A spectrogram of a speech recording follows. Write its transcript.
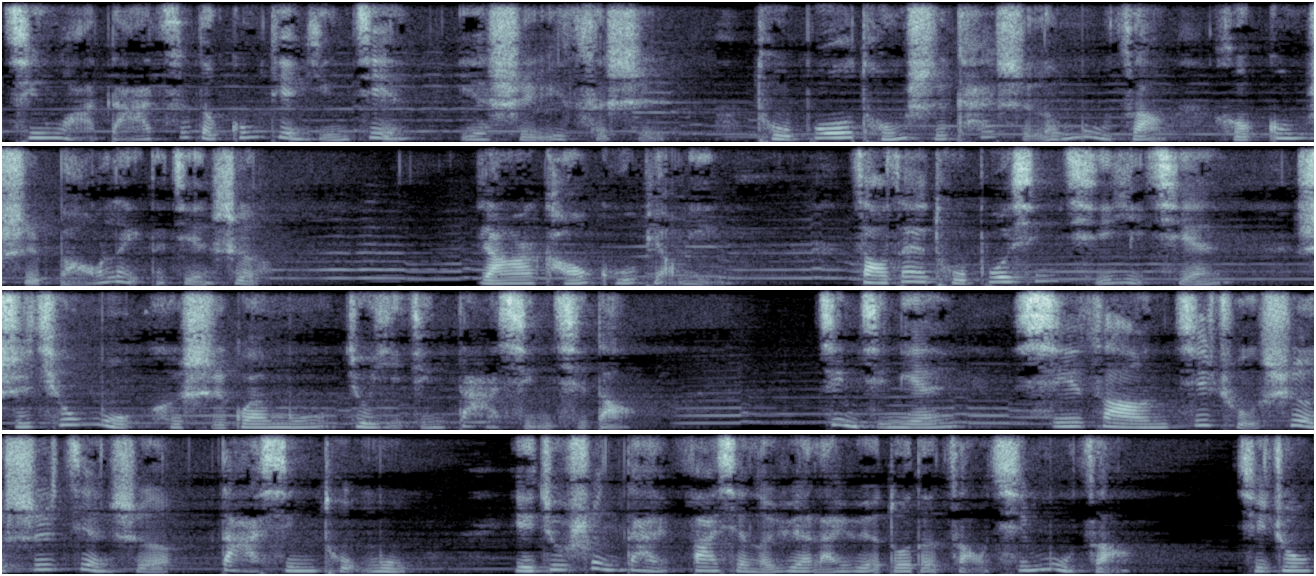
青瓦达兹的宫殿营建，也始于此时。吐蕃同时开始了墓葬和宫室堡垒的建设。然而，考古表明，早在吐蕃兴起以前，石丘墓和石棺墓就已经大行其道。近几年，西藏基础设施建设大兴土木，也就顺带发现了越来越多的早期墓葬，其中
